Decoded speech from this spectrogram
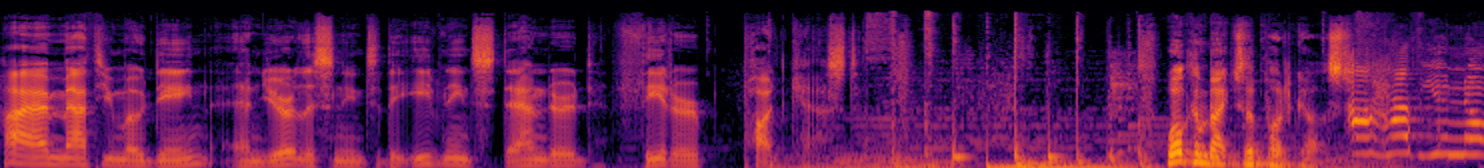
Hi, I'm Matthew Modine, and you're listening to the Evening Standard Theatre Podcast. Welcome back to the podcast. I'll have you know,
